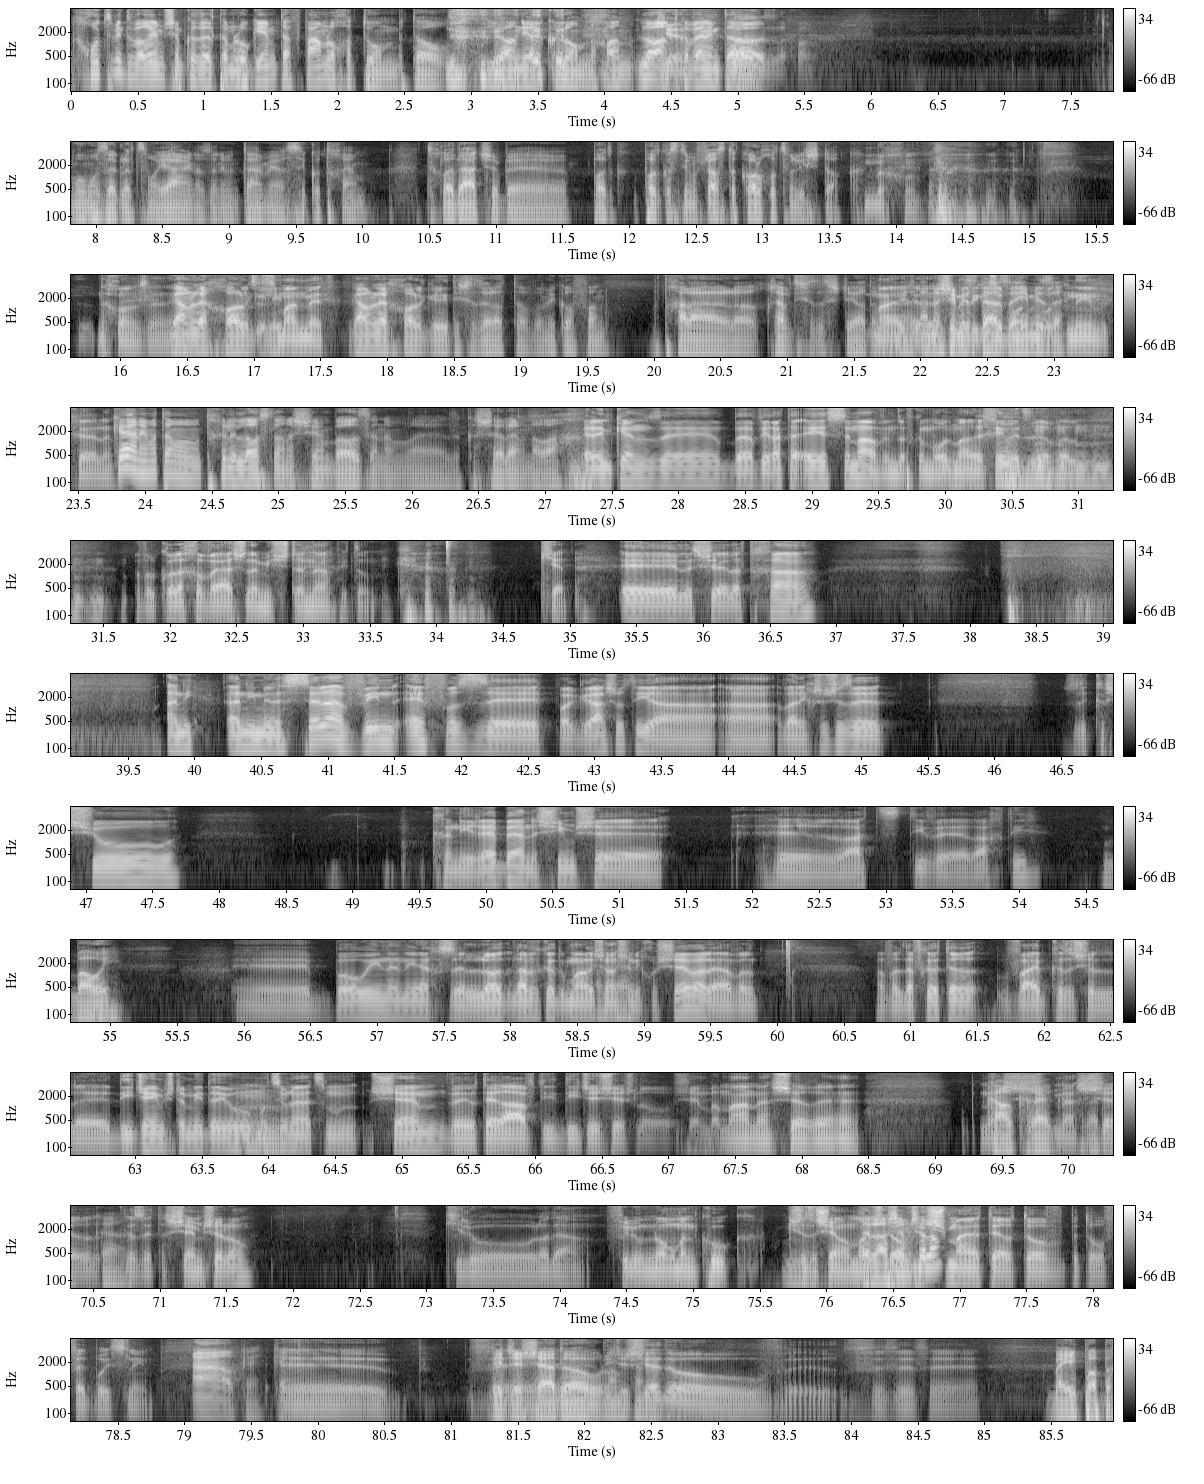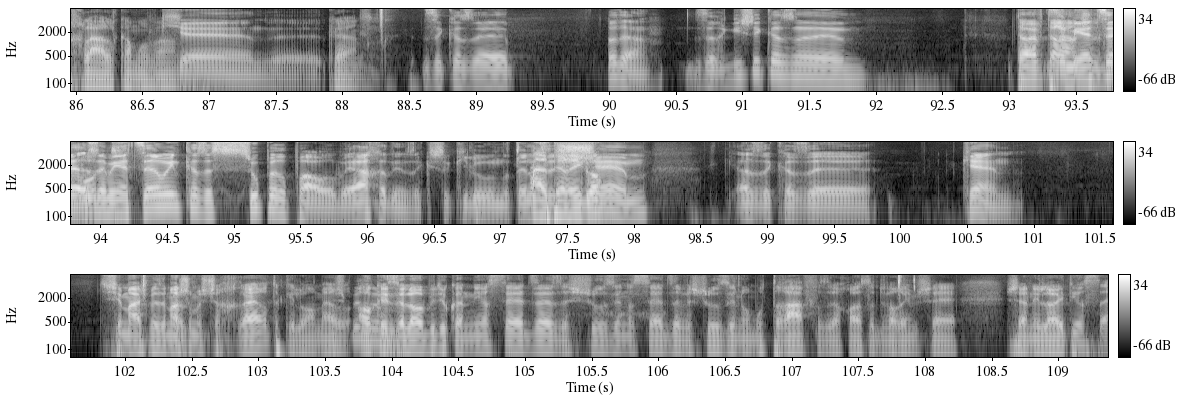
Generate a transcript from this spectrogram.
חוץ מדברים שהם כזה תמלוגים, אתה אף פעם לא חתום בתור יוני על כלום, נכון? לא, אני כן. מתכוון אם אתה... לא, זה נכון. הוא מוזג לעצמו יין, אז אני בינתיים אעסיק אתכם. צריך לדעת שבפודקאסטים אפשר לעשות הכל חוץ מלשתוק. נכון. נכון, זה... גם לאכול זה גיליתי, זמן מת. גם לאכול גיליתי שזה לא טוב במיקרופון. בהתחלה לא, חשבתי שזה שטויות, אבל אנשים מזדעזעים מזה. בוטנים וכאלה. כן, אם אתה מתחיל ללעוס לאנשים באוזן, הם, אה, זה קשה להם נורא. אלא אם כן זה באווירת ה-ASMR, והם דווקא מאוד מעריכים את זה, אבל, אבל כל החוויה שלהם משתנה פתאום. כן. אה, לשאלתך, אני, אני מנסה להבין איפה זה פגש אותי, ה, ה, ואני חושב שזה זה קשור כנראה באנשים שהרצתי והערכתי. בואי. אה, בואי נניח, זה לא, לאו דווקא הדוגמה הראשונה אוקיי. שאני חושב עליה, אבל, אבל דווקא יותר וייב כזה של אה, די-ג'אים שתמיד היו Mm. מוצאים לעצמם שם, ויותר אהבתי די-ג'יי שיש לו שם במה מאשר, אה, מאש- קרג, מאשר לא יודע, כן. כזה את השם שלו. כאילו, לא יודע, אפילו נורמן קוק, שזה שם ממש. לא טוב? נשמע יותר טוב בתור פטבוי סלים. אה, אוקיי, כן. אה, DJ Shadow, לא משנה. Shadow, ו... בהיפ-הופ בכלל, כמובן. כן, כן. זה כזה, לא יודע, זה הרגיש לי כזה, אתה אוהב את הרעיון של דמות? זה מייצר מין כזה super power ביחד עם זה, כשכאילו נותן alter לזה? שם, אז זה כזה, כן, שמה, יש בזה משהו משחרר? אתה כאילו אומר, אוקיי, זה לא בדיוק אני עושה את זה, זה שוזין עושה את זה, ושוזין הוא מוטרף, אז הוא יכול לעשות דברים ש- שאני לא הייתי עושה.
